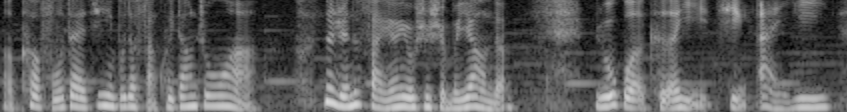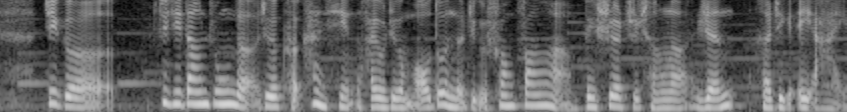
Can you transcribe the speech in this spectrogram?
呃客服在进一步的反馈当中啊，那人的反应又是什么样的？如果可以，请按一，这个。剧集当中的这个可看性，还有这个矛盾的这个双方啊，被设置成了人和这个 AI，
